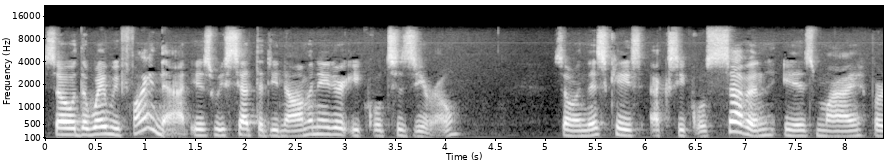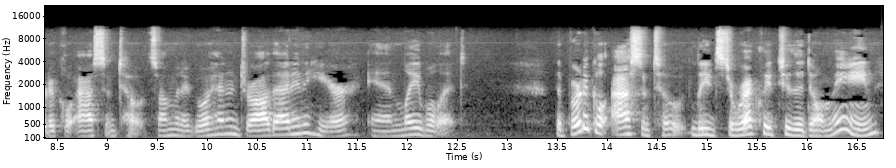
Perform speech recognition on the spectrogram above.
So the way we find that is we set the denominator equal to 0. So in this case x equals 7 is my vertical asymptote. So I'm going to go ahead and draw that in here and label it. The vertical asymptote leads directly to the domain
